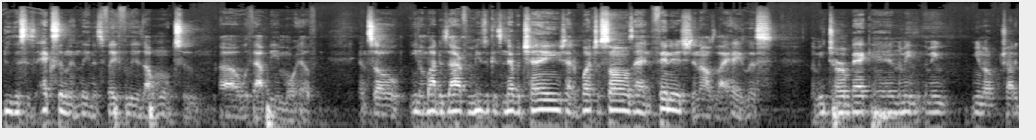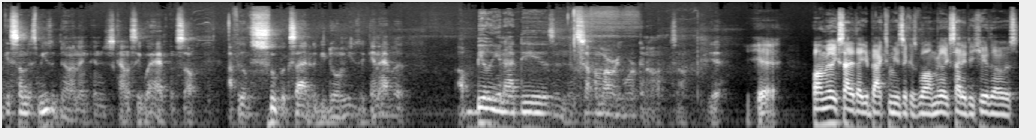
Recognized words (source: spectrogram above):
do this as excellently and as faithfully as I want to uh, without being more healthy. And so, you know, my desire for music has never changed. I had a bunch of songs I hadn't finished, and I was like, hey, let's let me turn back in. Let me let me you know try to get some of this music done and, and just kind of see what happens. So I feel super excited to be doing music and have a a billion ideas and, and stuff I'm already working on. So yeah. Yeah. Well, I'm really excited that you're back to music as well. I'm really excited to hear those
